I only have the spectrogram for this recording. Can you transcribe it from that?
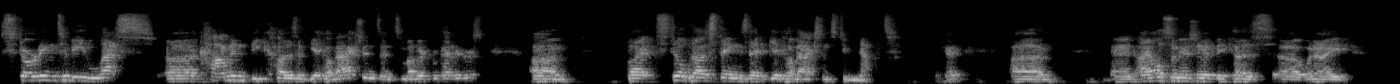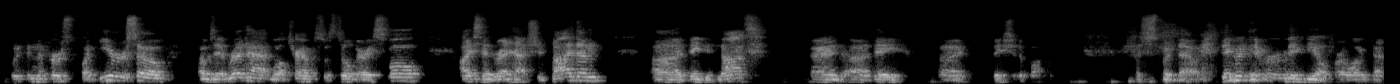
starting to be less uh, common because of GitHub Actions and some other competitors, um, but still does things that GitHub Actions do not. Okay. Um, and I also mention it because uh, when I, within the first like year or so, I was at Red Hat while Travis was still very small. I said Red Hat should buy them. Uh, they did not, and uh, they uh, they should have bought them. Let's just put it that way. They were they were a big deal for a long time.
